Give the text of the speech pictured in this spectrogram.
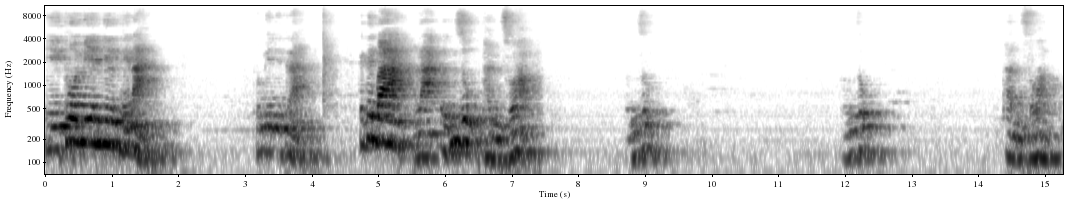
Thì thôi miên như thế nào thôi miên như thế nào cái thứ ba là ứng dụng thần số học. Ứng dụng. Ứng dụng thần số học.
